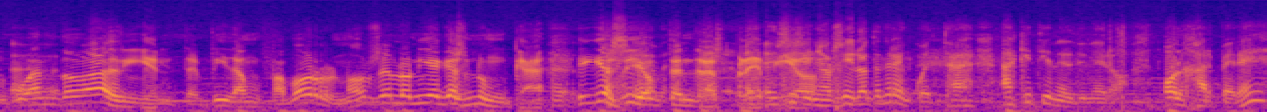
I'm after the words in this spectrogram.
Eh, Cuando eh. alguien te pida un favor, no se lo niegues nunca. Y así obtendrás premio. Sí, señor, sí, lo tendré en cuenta. Aquí tiene el dinero. Hall Harper, ¿eh?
